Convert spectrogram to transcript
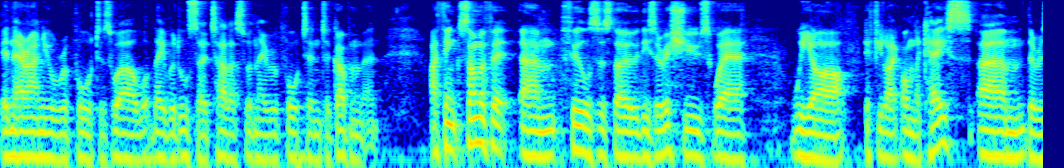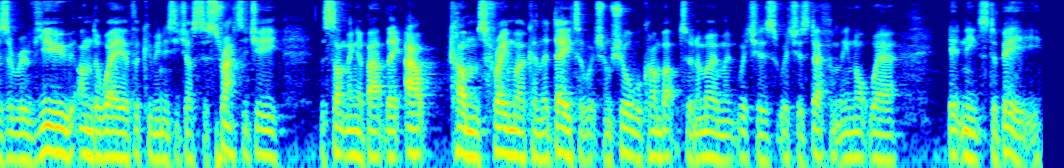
in their annual report as well, what they would also tell us when they report into government. I think some of it um, feels as though these are issues where we are, if you like, on the case. Um, there is a review underway of the community justice strategy. There's something about the outcomes framework and the data, which I'm sure we'll come up to in a moment, which is which is definitely not where it needs to be.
